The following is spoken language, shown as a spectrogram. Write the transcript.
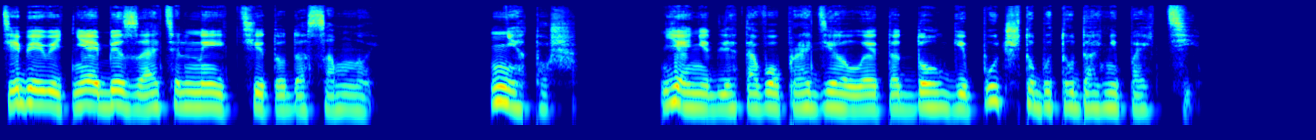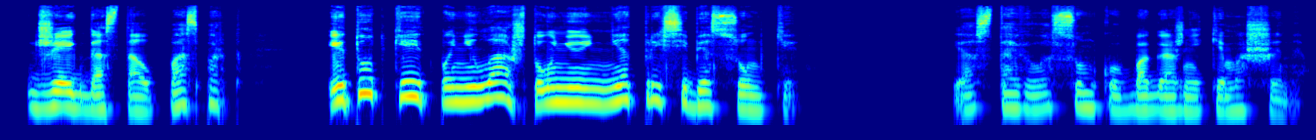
«Тебе ведь не обязательно идти туда со мной». «Нет уж», я не для того проделала этот долгий путь, чтобы туда не пойти. Джейк достал паспорт, и тут Кейт поняла, что у нее нет при себе сумки. и оставила сумку в багажнике машины.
